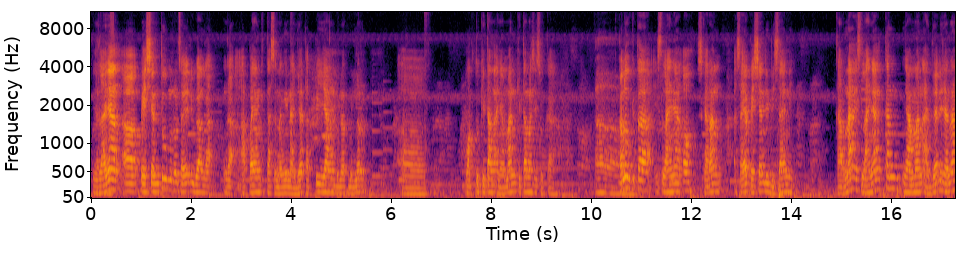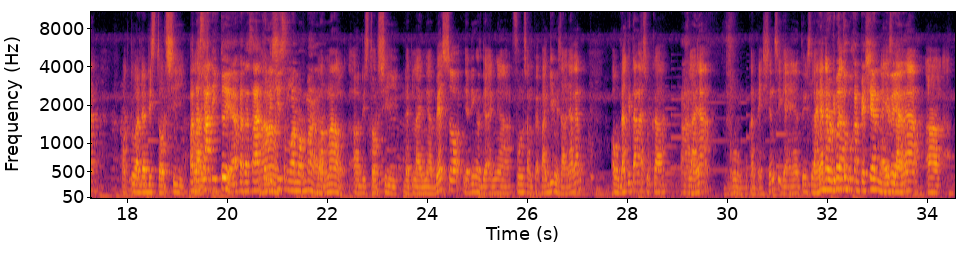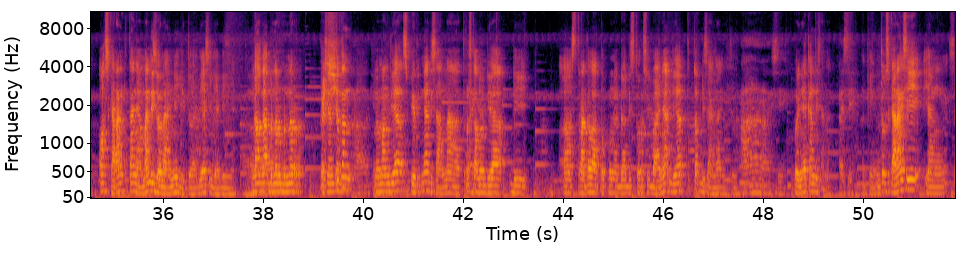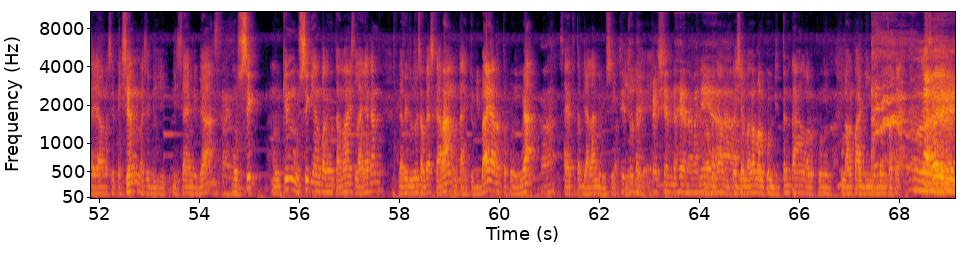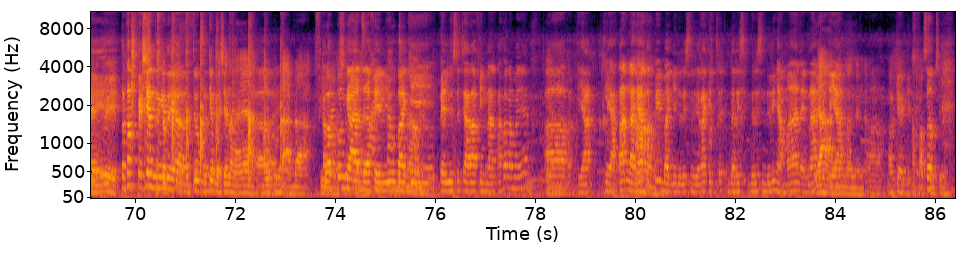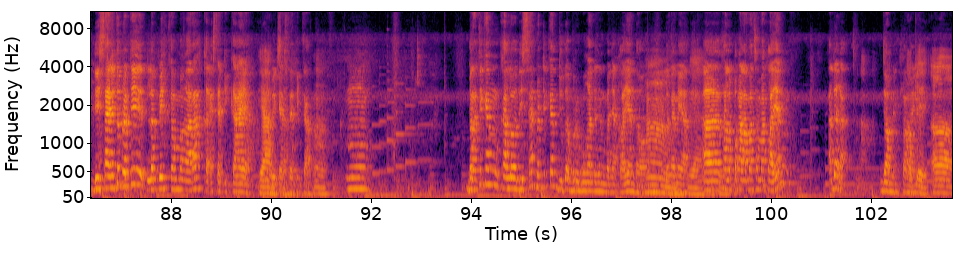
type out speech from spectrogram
Istilahnya eh, passion tuh menurut saya juga nggak nggak apa yang kita senengin aja tapi yang benar-benar eh, waktu kita nggak nyaman kita masih suka. Ah, Kalau kita istilahnya, oh sekarang saya passion di desain nih, karena istilahnya kan nyaman aja di sana. Waktu ada distorsi, pada klien- saat itu ya, pada saat Ah. kondisi semua normal. normal, eh, distorsi deadline-nya besok, jadi ngerjainnya full sampai pagi misalnya kan, oh udah kita nggak suka, Ah. istilahnya, oh bukan passion sih kayaknya tuh istilahnya Kan kan kita, itu bukan passion kayak gitu istilahnya, ya. eh, oh sekarang kita nyaman di zona ini gitu aja sih jadinya, nggak nggak bener-bener passion, itu kan Ah, oke. memang dia spiritnya di sana terus kalau dia di uh, struggle ataupun ada distorsi banyak dia tetap di sana gitu Ah, I see. poinnya kan di sana I see. oke untuk sekarang sih yang saya masih passion masih di desain juga Desain. musik mungkin musik yang paling utama istilahnya kan dari dulu sampai sekarang entah itu dibayar ataupun enggak Ah, saya tetap jalan di musik berarti itu gitu udah ya. passion dah ya namanya ya. benar, passion banget walaupun ditentang walaupun pulang pagi minum sampai tetap passion gitu ya. itu mungkin passion namanya ya walaupun nggak ada Kalaupun nggak ada value bagi Nah. value secara finan apa namanya uh, ya kelihatan lah ya Ah. tapi bagi diri sendiri kita dari diri sendiri nyaman enak ya, gitu ya nyaman, enak. Ah, oke oke Apa pun so sih. desain itu berarti lebih ke mengarah ke estetika ya, Ya, lebih ke bisa. estetika Hmm. Hmm, berarti kan kalau desain berarti kan juga berhubungan dengan banyak klien dong Hmm, gitu kan ya iya. Uh, kalau pengalaman sama klien ada nggak John nih selama Oke, ini eh,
